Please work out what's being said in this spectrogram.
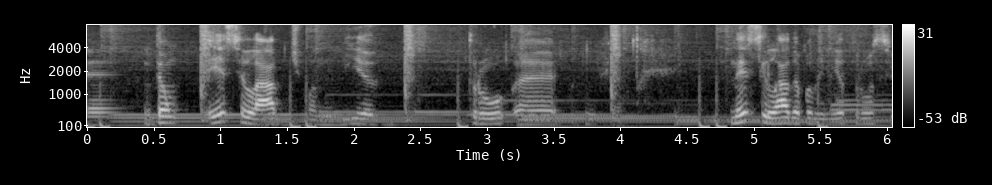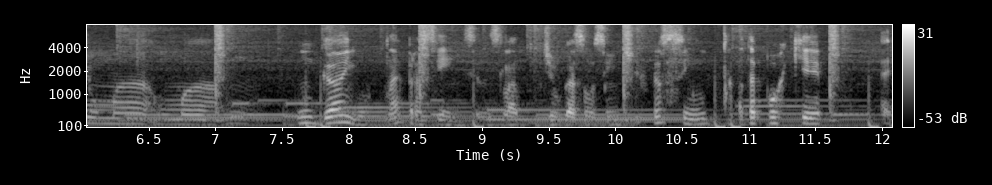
É, então, esse lado de pandemia, trou é, enfim, nesse lado a pandemia trouxe uma, uma um ganho né, para a ciência, nesse lado de divulgação científica, sim. Até porque é,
